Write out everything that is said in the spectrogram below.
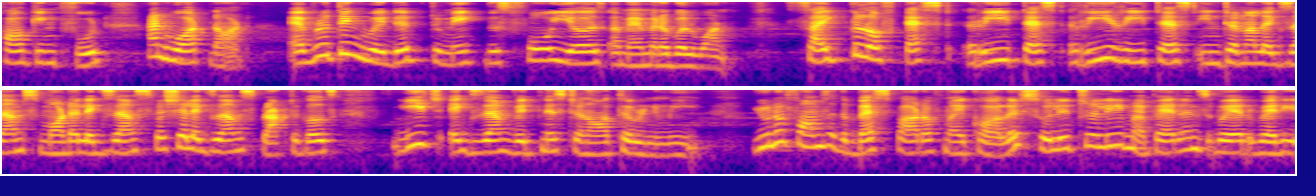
hogging food, and whatnot. Everything we did to make this four years a memorable one. Cycle of test, retest, re retest, internal exams, model exams, special exams, practicals. Each exam witnessed an author in me. Uniforms are the best part of my college, so literally, my parents were very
